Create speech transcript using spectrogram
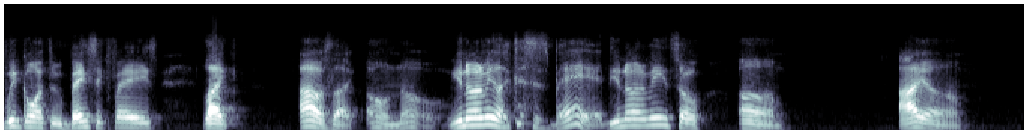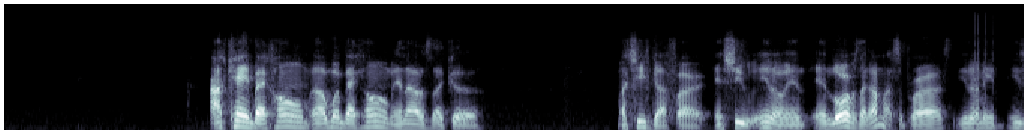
We're going through basic phase. Like I was like, oh no, you know what I mean? Like this is bad. You know what I mean? So um, I um I came back home and I went back home and I was like, uh, my chief got fired. And she, you know, and, and Laura was like, I'm not surprised. You know what I mean? He's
